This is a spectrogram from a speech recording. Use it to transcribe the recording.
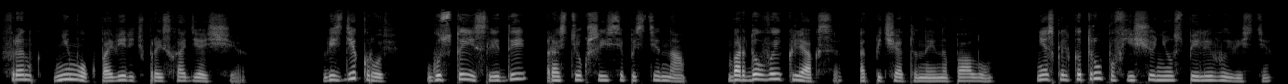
Фрэнк не мог поверить в происходящее. Везде кровь, густые следы, растекшиеся по стенам, бордовые кляксы, отпечатанные на полу. Несколько трупов еще не успели вывести.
